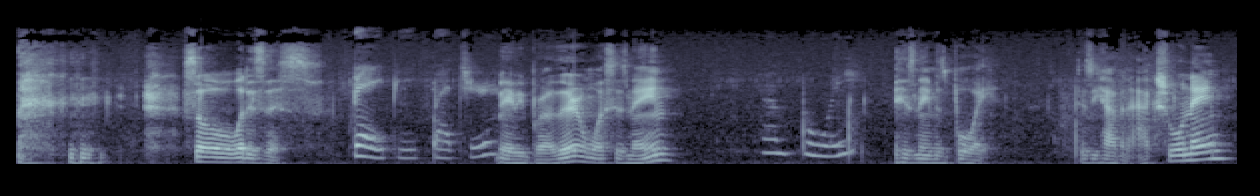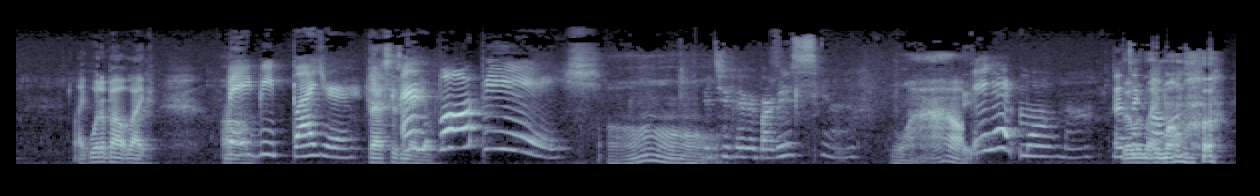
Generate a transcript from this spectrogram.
so, what is this? Baby brother. Baby brother, and what's his name? boy. His name is Boy. Does he have an actual name? Like, what about like? um, Baby butter. That's his name. And Barbies. Oh, Your two favorite Barbies? Yeah. wow. They like mama. That's They look like mama.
